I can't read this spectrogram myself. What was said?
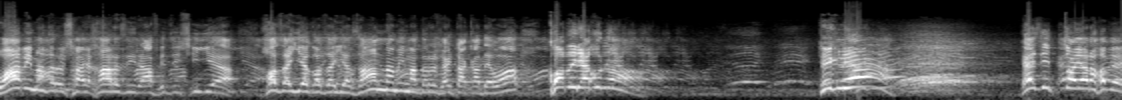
ওয়াবি মাদ্রাসায় খারজি, রাফিজি, শিয়া, হজাইয়া গজাইয়া জান নামি মাদ্রাসায় টাকা দেওয়া কবিরা গুনাহ ঠিক না? এজিত তৈয়ার হবে।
